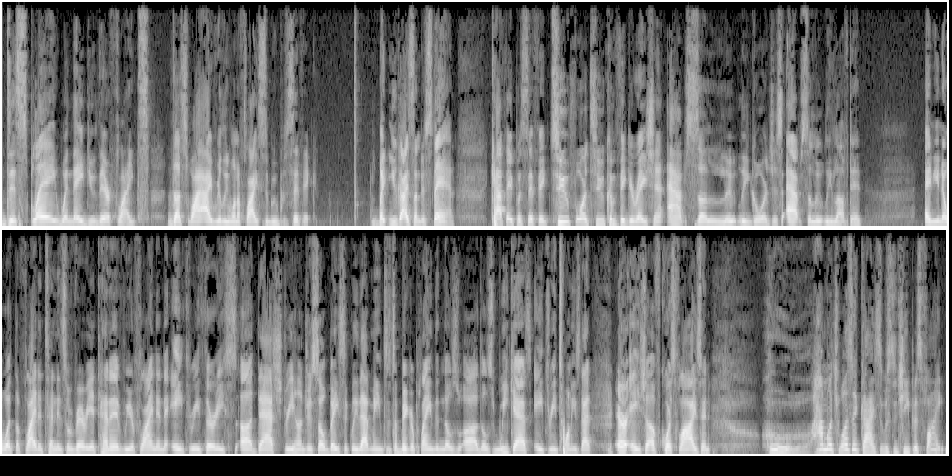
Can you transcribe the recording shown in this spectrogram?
display when they do their flights. That's why I really want to fly Cebu Pacific. But you guys understand. Cathay Pacific 242 configuration, absolutely gorgeous. Absolutely loved it. And you know what? The flight attendants were very attentive. We were flying in the A330 uh, dash 300, so basically that means it's a bigger plane than those uh, those weak ass A320s that Air Asia, of course, flies. And whew, how much was it, guys? It was the cheapest flight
